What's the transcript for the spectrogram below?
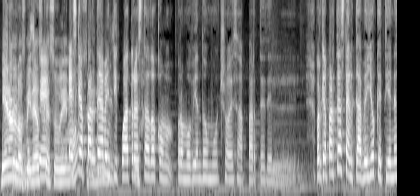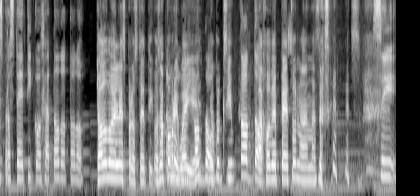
¿Vieron los videos que, subimos? Es que aparte A24 ha estado como promoviendo mucho esa parte del... Porque aparte hasta el cabello que tiene es prostético, o sea, todo, todo. Todo él es prostético. O sea, pobre güey, ¿eh? Yo creo que sí bajó de peso nada más de hacer eso. Sí,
